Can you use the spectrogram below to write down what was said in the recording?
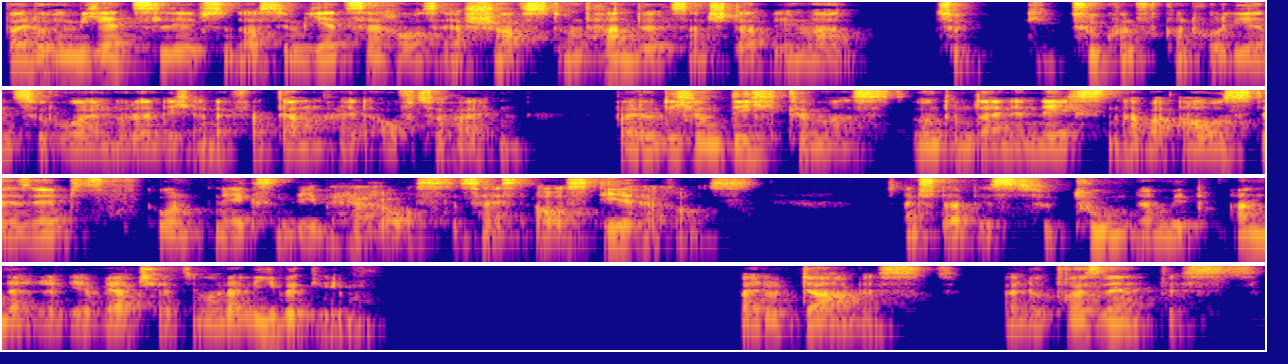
Weil du im Jetzt lebst und aus dem Jetzt heraus erschaffst und handelst, anstatt immer zu, die Zukunft kontrollieren zu wollen oder dich an der Vergangenheit aufzuhalten. Weil du dich um dich kümmerst und um deine Nächsten, aber aus der Selbst- und Nächstenliebe heraus. Das heißt, aus dir heraus anstatt es zu tun, damit andere dir Wertschätzung oder Liebe geben. Weil du da bist, weil du präsent bist.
